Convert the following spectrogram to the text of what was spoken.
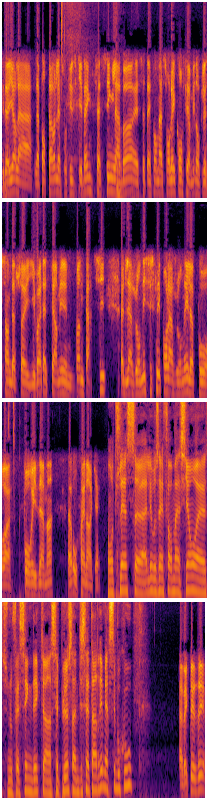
Et d'ailleurs, la, la porte-parole de la Sûreté du Québec fait signe là-bas. Euh, cette information-là est confirmée. Donc le centre d'achat, il va être fermé une bonne partie de la journée, si ce n'est pour la journée là pour pour évidemment euh, aux fins d'enquête. On te laisse euh, aller aux informations. Euh, tu nous fais signe dès que tu en sais plus. Andy Saint-André, merci beaucoup. Avec plaisir.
